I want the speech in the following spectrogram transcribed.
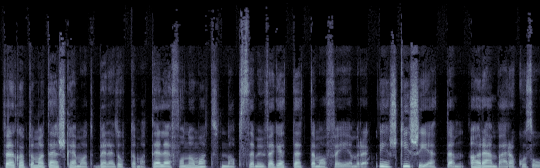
Felkaptam a táskámat, beledobtam a telefonomat, napszemüveget tettem a fejemre, és kisiettem a rám várakozó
